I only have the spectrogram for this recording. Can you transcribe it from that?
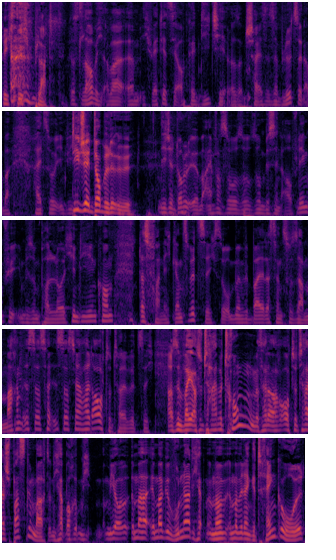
richtig platt. Das glaube ich, aber ähm, ich werde jetzt ja auch kein DJ oder so ein Scheiß, das ist ja Blödsinn, aber halt so irgendwie. DJ Doppel-Ö. DJ Doppelöhr einfach so, so, so ein bisschen auflegen für irgendwie so ein paar Leutchen, die hinkommen. Das fand ich ganz witzig. So, und wenn wir beide das dann zusammen machen, ist das, ist das ja halt auch total witzig. Außerdem war ich auch total betrunken. Das hat auch, auch total Spaß gemacht. Und ich habe auch mich, mich auch immer, immer gewundert. Ich habe immer, immer wieder ein Getränk geholt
